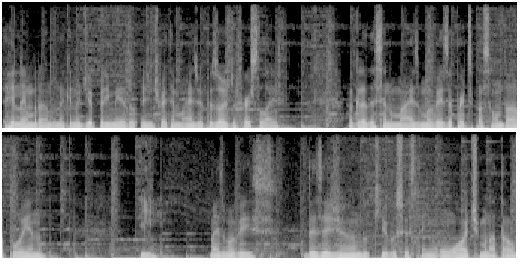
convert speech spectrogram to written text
relembrando né, que no dia primeiro a gente vai ter mais um episódio do First Life. Agradecendo mais uma vez a participação da Poena. E, mais uma vez, desejando que vocês tenham um ótimo Natal.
